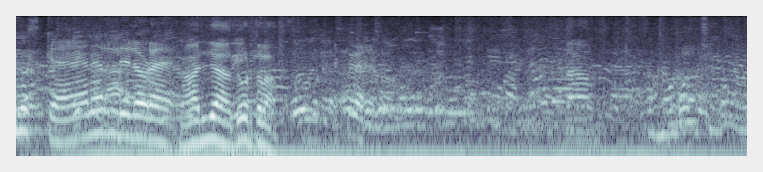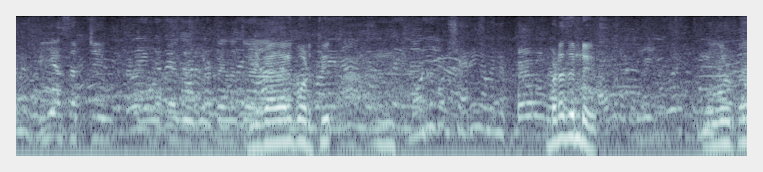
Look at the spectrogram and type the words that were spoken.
ഇതൊന്നും സ്കാനർ ഇല്ലല്ലോ അല്ല അത് കൊടുത്തളാ. ഏതായാലും കൊടുത്ത്. ഇവിടെ ഇതുണ്ട്. Google pay.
